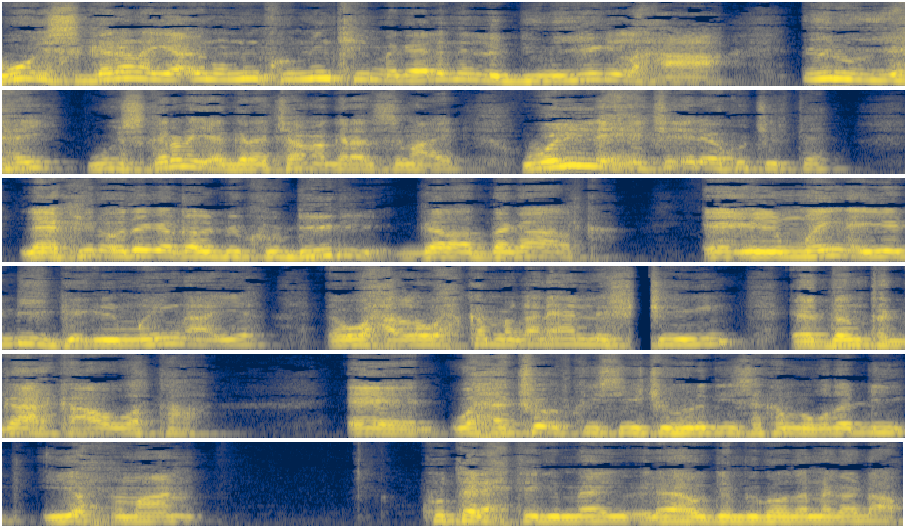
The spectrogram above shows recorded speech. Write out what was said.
Wuu isgaranayaa inuu ninku ninkii magaaladan la dumiyey lahaa. Inuu yahay wuu isgaranayaa garaad jaamac garaad ismaaciil. Weli lexe jecelaa ku jirta. Laakiin odayga qalbi ku dhiigle gala dagaalka ee ilmaynaya dhiigga ilmaynaya ee wax alla wax ka maqan aan la sheegin ee danta gaarka a wataa waxaa joobkiisa iyo jahoradiisa ka muuqda dhiig iyo xumaan ku talax tegi maayo. Ilaahow dembigooda naga dhaaf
